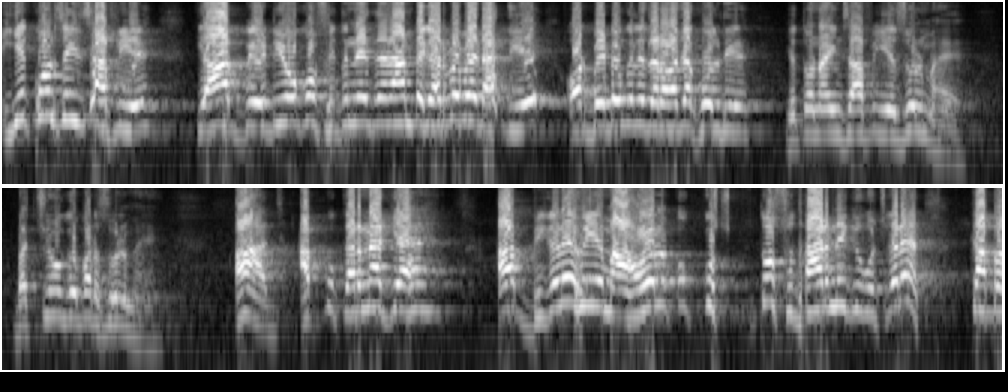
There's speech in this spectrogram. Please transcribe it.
ये कौन सी इंसाफी है कि आप बेटियों को फितने के नाम पे घर पे बैठा दिए और बेटों के लिए दरवाज़ा खोल दिए? ये तो ना इंसाफी, ये जुल्म है। बच्चियों के ऊपर जुल्म है। आज आपको करना क्या है? आप बिगड़े हुए माहौल को कुछ तो सुधारने की कुछ करें। कब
